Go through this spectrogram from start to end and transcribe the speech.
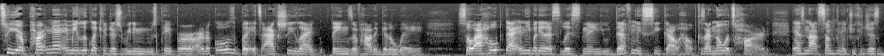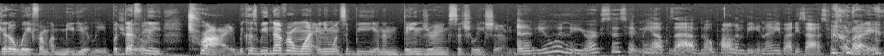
to your partner it may look like you're just reading newspaper articles, but it's actually like things of how to get away. So I hope that anybody that's listening, you definitely seek out help because I know it's hard and it's not something that you could just get away from immediately. But True. definitely try because we never want anyone to be in an endangering situation. And if you in New York, sis, hit me up because I have no problem beating anybody's ass for somebody. Right.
